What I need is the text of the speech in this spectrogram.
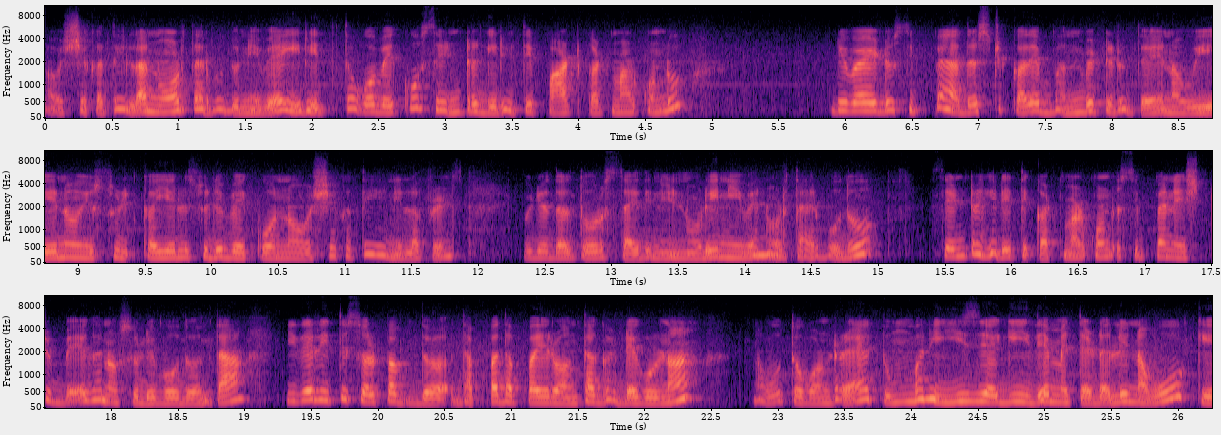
ಅವಶ್ಯಕತೆ ಇಲ್ಲ. ನೋಡ್ತಾ ಇರ್ಬೋದು ನೀವೇ, ಈ ರೀತಿ ತೊಗೋಬೇಕು. ಸೆಂಟ್ರಿಗೆ ಈ ರೀತಿ ಪಾರ್ಟ್ ಕಟ್ ಮಾಡಿಕೊಂಡು ಡಿವೈಡು ಸಿಪ್ಪೆ ಆದಷ್ಟು ಕದೇ ಬಂದುಬಿಟ್ಟಿರುತ್ತೆ. ನಾವು ಏನು ಸುಲಿ ಕೈಯಲ್ಲಿ ಸುಲಿಬೇಕು ಅನ್ನೋ ಅವಶ್ಯಕತೆ ಏನಿಲ್ಲ ಫ್ರೆಂಡ್ಸ್. ವಿಡಿಯೋದಲ್ಲಿ ತೋರಿಸ್ತಾ ಇದ್ದೀನಿ ನೋಡಿ, ನೀವೇ ನೋಡ್ತಾ ಇರ್ಬೋದು. ಸೆಂಟ್ರಿಗೆ ಈ ರೀತಿ ಕಟ್ ಮಾಡಿಕೊಂಡು ಸಿಪ್ಪೆನ ಎಷ್ಟು ಬೇಗ ನಾವು ಸುಲಿಬೋದು ಅಂತ. ಇದೇ ರೀತಿ ಸ್ವಲ್ಪ ದಪ್ಪ ದಪ್ಪ ಇರೋವಂಥ ಗಡ್ಡೆಗಳ್ನ ನಾವು ತೊಗೊಂಡ್ರೆ ತುಂಬಾ ಈಸಿಯಾಗಿ ಇದೇ ಮೆಥಡಲ್ಲಿ ನಾವು ಕೆ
